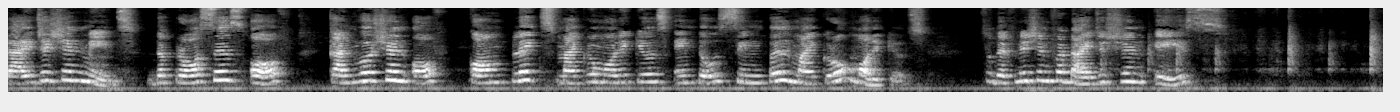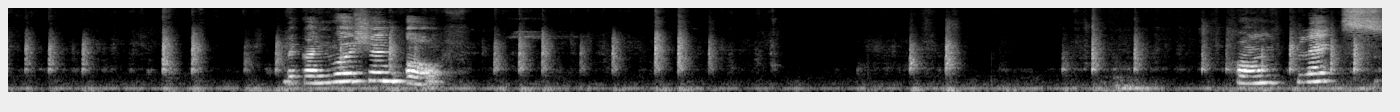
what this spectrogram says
Digestion means the process of conversion of complex macromolecules into simple micromolecules. So definition for digestion is the conversion of complex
